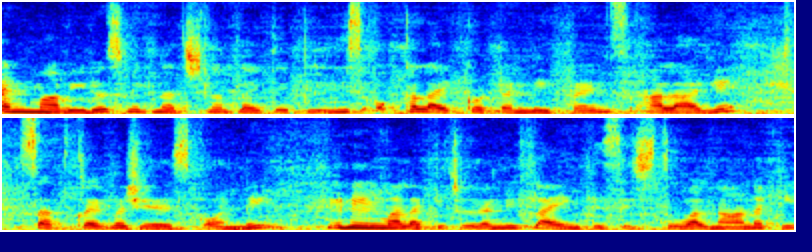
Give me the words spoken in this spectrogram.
అండ్ మా వీడియోస్ మీకు నచ్చినట్లయితే ప్లీజ్ ఒక్క లైక్ కొట్టండి ఫ్రెండ్స్. అలాగే సబ్స్క్రైబ్ చేసుకోండి. వాళ్ళకి చూడండి ఫ్లయింగ్ కిస్ ఇస్తూ వాళ్ళ నాన్నకి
